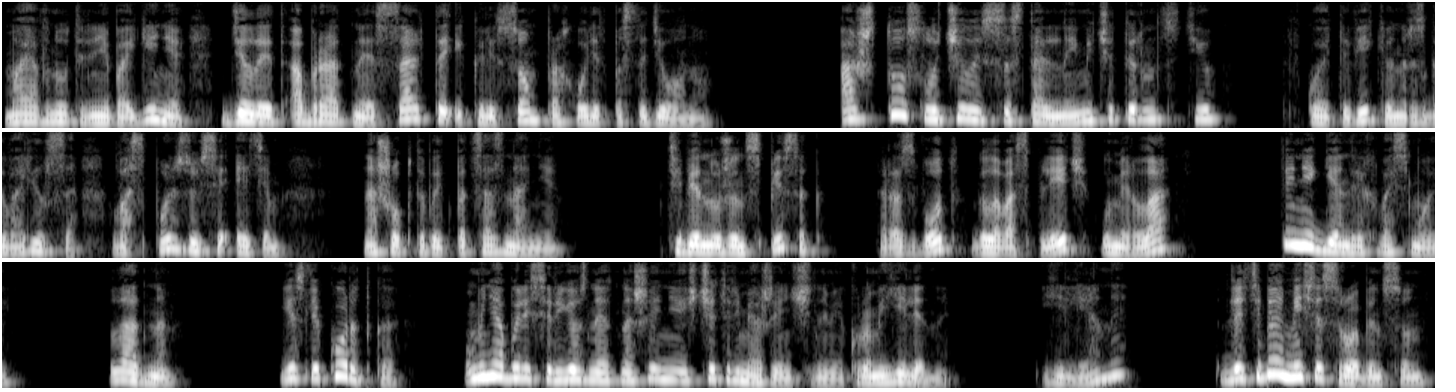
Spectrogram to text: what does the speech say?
Моя внутренняя богиня делает обратное сальто и колесом проходит по стадиону. А что случилось с остальными четырнадцатью? В кои-то веки он разговорился. Воспользуйся этим, нашептывает подсознание. Тебе нужен список? Развод, голова с плеч, умерла? Ты не Генрих VIII. Ладно. Если коротко, у меня были серьезные отношения с четырьмя женщинами, кроме Елены. Елены? Для тебя миссис Робинсон.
